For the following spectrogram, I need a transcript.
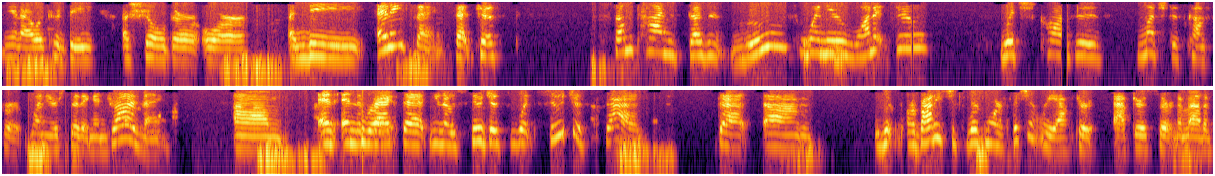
you know it could be a shoulder or a knee anything that just sometimes doesn't move when you mm-hmm. want it to, which causes much discomfort when you're sitting and driving. Um, and and the Right. fact that you know Sue just what Sue just said that um, our bodies just work more efficiently after after a certain amount of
